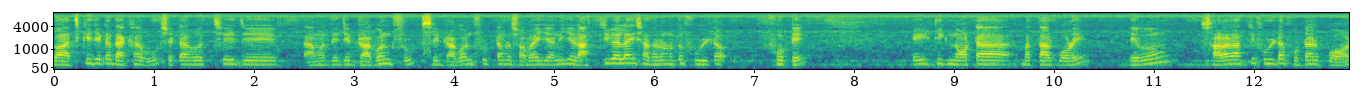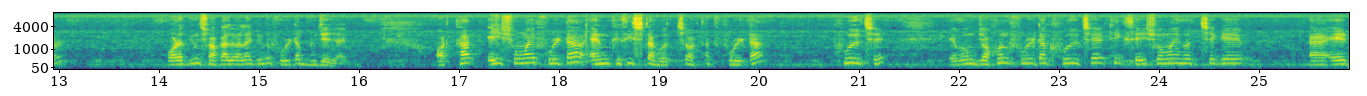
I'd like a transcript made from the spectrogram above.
তো আজকে যেটা দেখাবো সেটা হচ্ছে যে আমাদের যে ড্রাগন ফ্রুট সেই ড্রাগন ফ্রুটটা আমরা সবাই জানি যে রাত্রিবেলায় সাধারণত ফুলটা ফোটে। এই ঠিক নটা বা তারপরে এবং সারা রাত্রি ফুলটা ফোটার পর, পরের দিন সকালবেলায় কিন্তু ফুলটা বুঝে যায়। অর্থাৎ এই সময় ফুলটা অ্যানথেসিসটা হচ্ছে, অর্থাৎ ফুলটা খুলছে এবং যখন ফুলটা খুলছে ঠিক সেই সময় হচ্ছে গিয়ে এর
